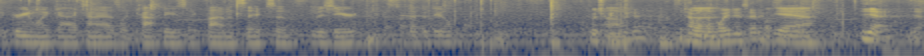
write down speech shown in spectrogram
the green white guy kind of has like copies like five and six of Vizier type of deal. Which one? Um, again? You talking about the the- Voyaging Yeah. Yeah, yeah.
